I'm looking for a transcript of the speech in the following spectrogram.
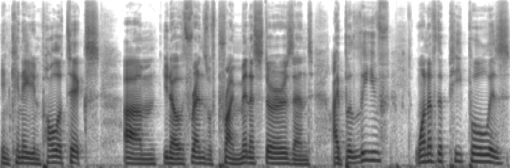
in Canadian politics. Um, you know, friends with prime ministers, and I believe one of the people is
